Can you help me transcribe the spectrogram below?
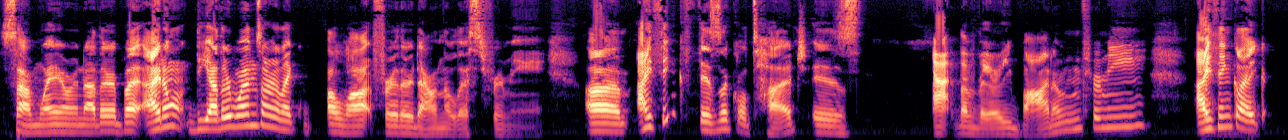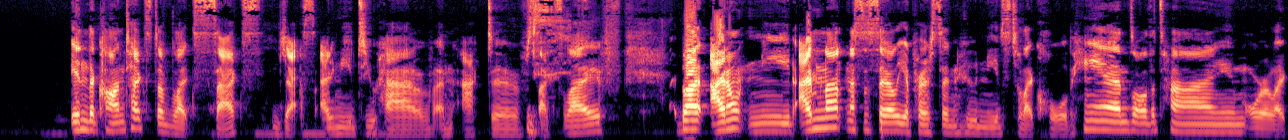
some way or another but i don't the other ones are like a lot further down the list for me um i think physical touch is at the very bottom for me i think like in the context of like sex yes i need to have an active sex life but i don't need i'm not necessarily a person who needs to like hold hands all the time or like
